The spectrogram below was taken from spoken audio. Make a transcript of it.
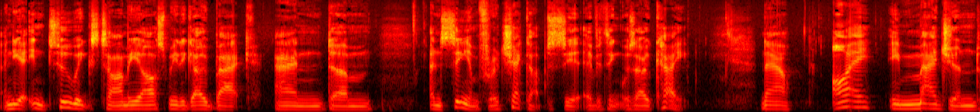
And yet, in two weeks' time, he asked me to go back and um, and see him for a checkup to see if everything was okay. Now, I imagined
